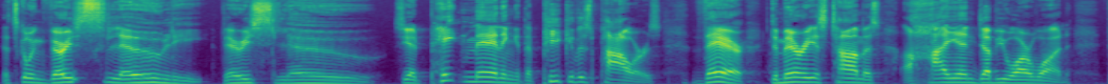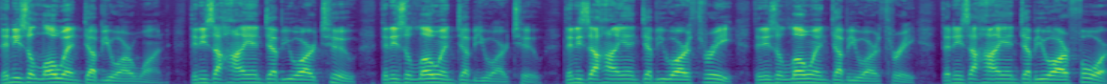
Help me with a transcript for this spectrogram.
that's going very slowly, very slow. So you had Peyton Manning at the peak of his powers. There, Demaryius Thomas, a high end WR1. Then he's a low end WR1. Then he's a high end WR2. Then he's a low end WR2. Then he's a high end WR3. Then he's a low end WR3. Then he's a high end WR4.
